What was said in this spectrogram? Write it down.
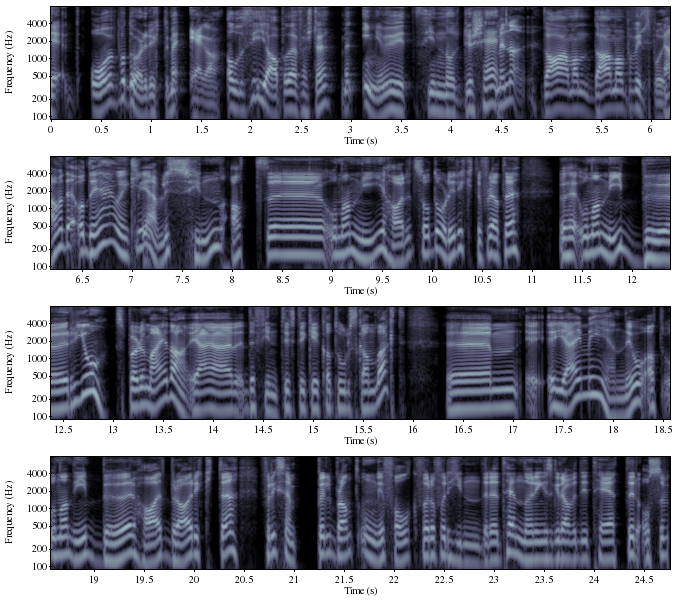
det, over på dårlig rykte med en gang. Alle sier ja på det første, men ingen vil si når det skjer. Men, da, er man, da er man på villspor. ja, og det er jo egentlig jævlig synd at uh, onani har et så dårlig rykte, fordi at det, eh, onani bør jo, spør du meg, da, jeg er definitivt ikke katolsk anlagt, ehm, jeg mener jo at onani bør ha et bra rykte, for eksempel blant unge folk for å forhindre tenåringsgraviditeter osv.,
